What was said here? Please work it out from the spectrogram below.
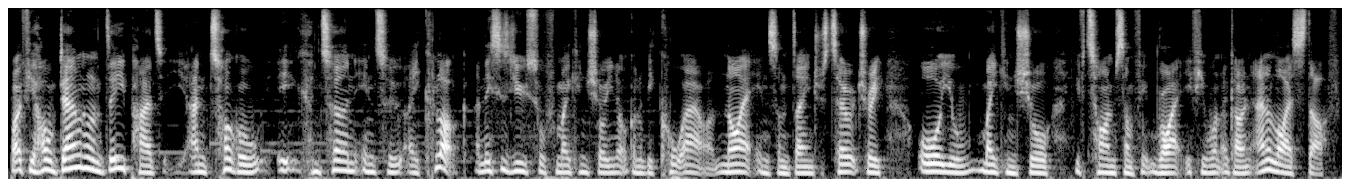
But if you hold down on the D-pad and toggle, it can turn into a clock. And this is useful for making sure you're not going to be caught out at night in some dangerous territory, or you're making sure you've timed something right if you want to go and analyze stuff.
